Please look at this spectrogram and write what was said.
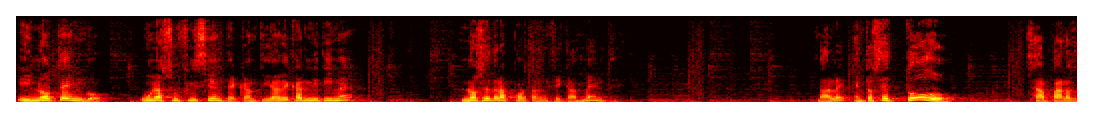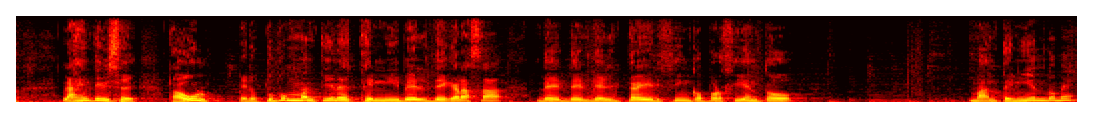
y no tengo una suficiente cantidad de carnitina, no se transportan eficazmente. ¿Vale? Entonces todo, o sea, la gente dice, Raúl, pero tú cómo mantienes este nivel de grasa del 3 5% manteniéndome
